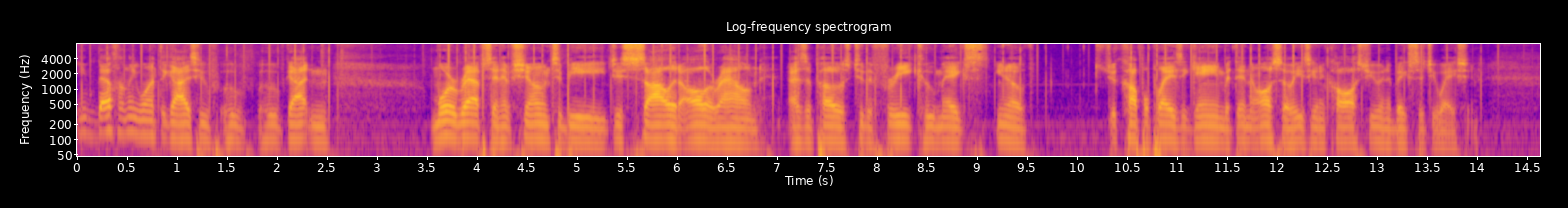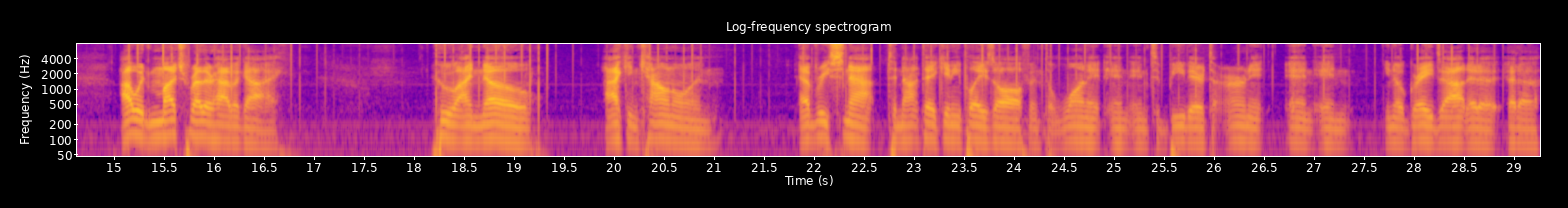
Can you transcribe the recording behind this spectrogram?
you definitely want the guys who've who've, who've gotten more reps and have shown to be just solid all around, as opposed to the freak who makes you know a couple plays a game, but then also he's going to cost you in a big situation. I would much rather have a guy who I know I can count on every snap to not take any plays off and to want it and, and to be there to earn it and, and you know grades out at a at a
